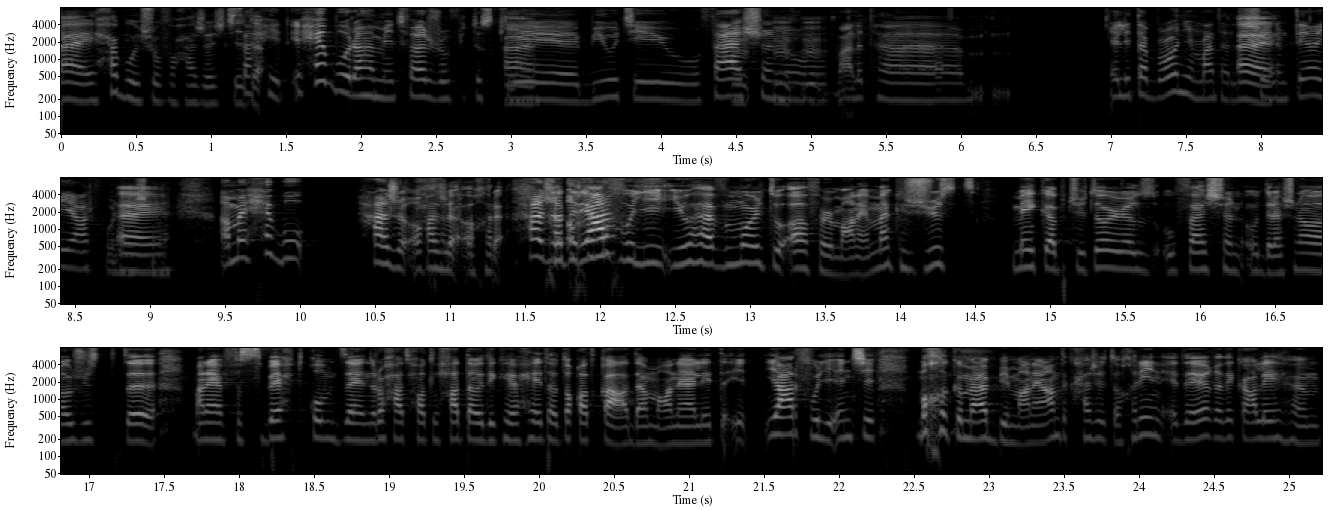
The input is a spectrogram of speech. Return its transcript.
اي يحبوا يشوفوا حاجة جديدة. صحيح يحبوا راهم يتفرجوا في tout ce qui beauty و fashion ومعناتها اللي تابعوني معناتها ال chaîne نتاعي يعرفوني شنو. أما يحبوا حاجة أخرى. حاجة أخرى. حاجة خاطر يعرفوا اللي you have more to offer معناها ماك just makeup tutorials و fashion ودرا شنو و just معناها في الصباح تقوم تزين روحها تحط الحطه وذيك هي حياتها تقعد قاعدة. معناها يعرفوا اللي أنت مخك معبي. معناها عندك حاجات أخرين. إذا هذاك عليه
